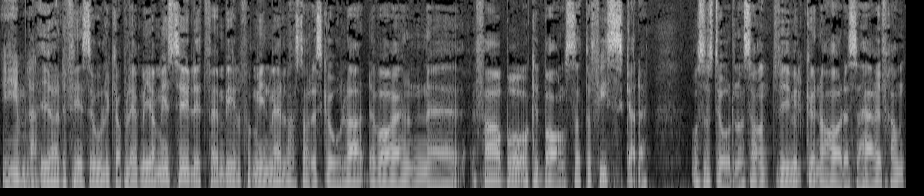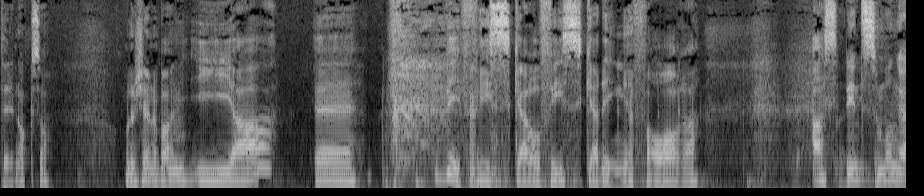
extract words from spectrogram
i himlen? Ja, det finns olika problem. Men jag minns tydligt för en bild från min mellanstadieskola. Det var en eh, farbror och ett barn som satt och fiskade. Och så stod det något sånt. Vi vill kunna ha det så här i framtiden också. Och nu känner jag bara, Mm. ja, eh, vi fiskar och fiskar, det är ingen fara. Alltså, Det är inte så många,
